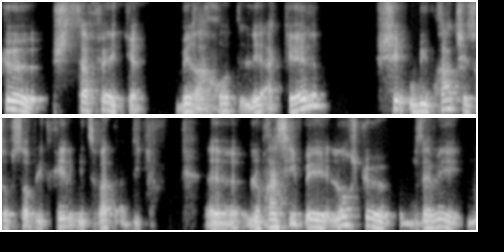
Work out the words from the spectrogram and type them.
que ça fait que Berachot les Akel, chez Ubiprat, chez. Euh, le principe est, lorsque vous avez une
